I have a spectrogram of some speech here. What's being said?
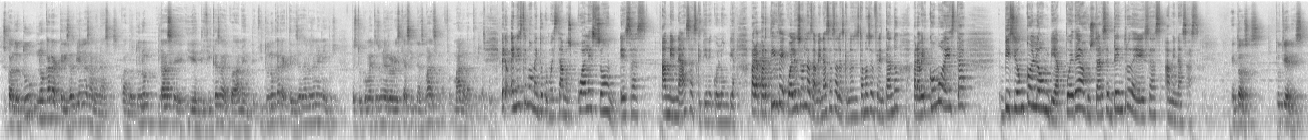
Entonces, cuando tú no caracterizas bien las amenazas, cuando tú no las eh, identificas adecuadamente y tú no caracterizas a los enemigos, pues tú cometes un error y es que asignas mal a la, fuerza pública. Pero en este momento, como estamos, ¿cuáles son esas amenazas que tiene Colombia? Para partir de cuáles son las amenazas a las que nos estamos enfrentando, para ver cómo esta Visión Colombia puede ajustarse dentro de esas amenazas. Entonces, tú tienes,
